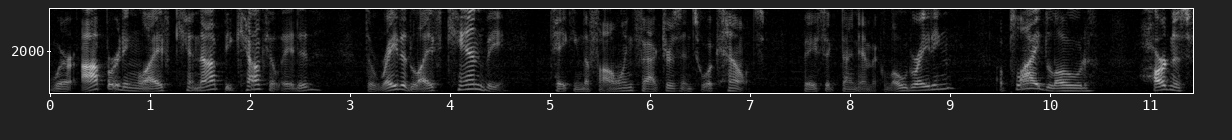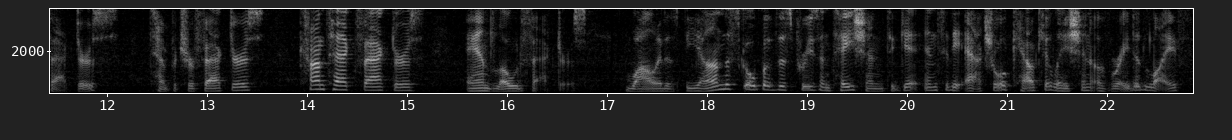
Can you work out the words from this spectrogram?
Where operating life cannot be calculated, the rated life can be, taking the following factors into account basic dynamic load rating, applied load, hardness factors, temperature factors, contact factors, and load factors. While it is beyond the scope of this presentation to get into the actual calculation of rated life,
